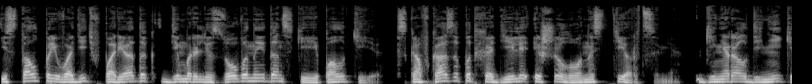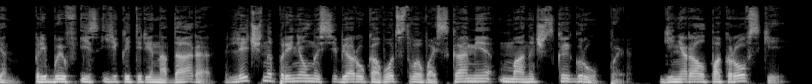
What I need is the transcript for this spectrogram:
и стал приводить в порядок деморализованные донские полки. С Кавказа подходили эшелоны с терцами. Генерал Деникин, прибыв из Екатеринодара, лично принял на себя руководство войсками Маночской группы. Генерал Покровский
